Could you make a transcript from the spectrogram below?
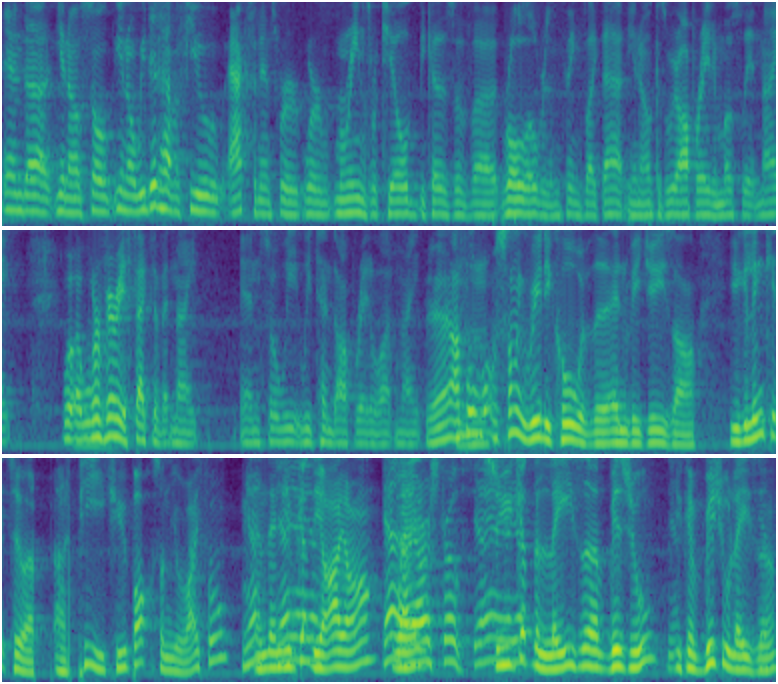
And uh, you know, so you know, we did have a few accidents where, where Marines were killed because of uh, rollovers and things like that. You know, because we were operating mostly at night. We're, we're very effective at night, and so we, we tend to operate a lot at night. Yeah, I thought what was something really cool with the NVGs are you can link it to a, a PEQ box on your rifle, Yeah, and then yeah, you've yeah, got yeah. the IR. Yeah, where- IR strobes. Yeah, so yeah, you yeah, get the laser visual. Yeah. You can visual laser,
